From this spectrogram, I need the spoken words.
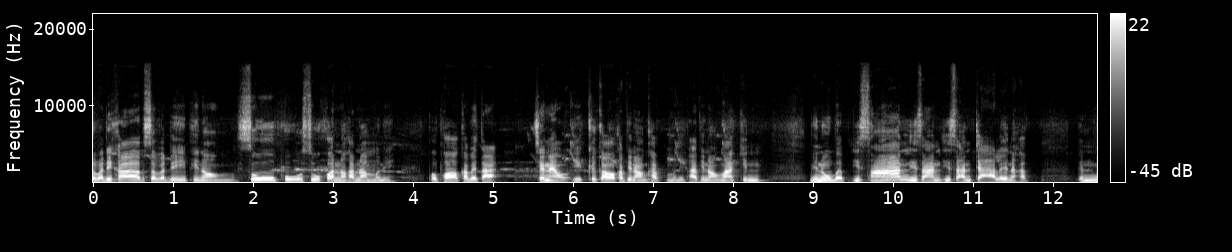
สวัสดีครับ สวัสดีพี่น้องสู้ผู้สู้คนเนาะครับเนาะมื้อนี้พ่อพ่อก็ไปตะชแนลอีกคือเก่าครับพี่น้องครับมื้อนี้พาพี่น้องมากิน เมนูแบบอีสานอีสานอีสานจ๋าเลยนะครับ เป็นเม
